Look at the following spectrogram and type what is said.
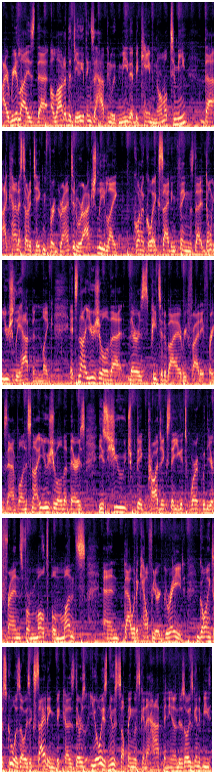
I realized that a lot of the daily things that happened with me that became normal to me, that I kind of started taking for granted, were actually like quote unquote exciting things that don't usually happen. Like, it's not usual that there's pizza to buy every Friday, for example, and it's not usual that there's these huge, big projects that you get to work with your friends for multiple months, and that would account for your grade. Going to school is always exciting because there's you always knew something was going to happen. You know, there's always going to be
